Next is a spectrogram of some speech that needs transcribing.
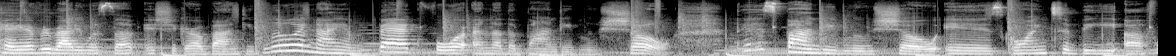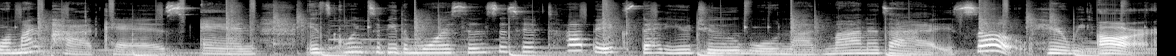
Hey everybody, what's up? It's your girl Bondi Blue, and I am back for another Bondi Blue show. This Bondi Blue show is going to be uh, for my podcast, and it's going to be the more sensitive topics that YouTube will not monetize. So here we are.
